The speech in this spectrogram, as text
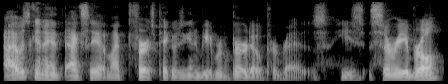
I was gonna actually my first pick was gonna be Roberto Perez. He's cerebral.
